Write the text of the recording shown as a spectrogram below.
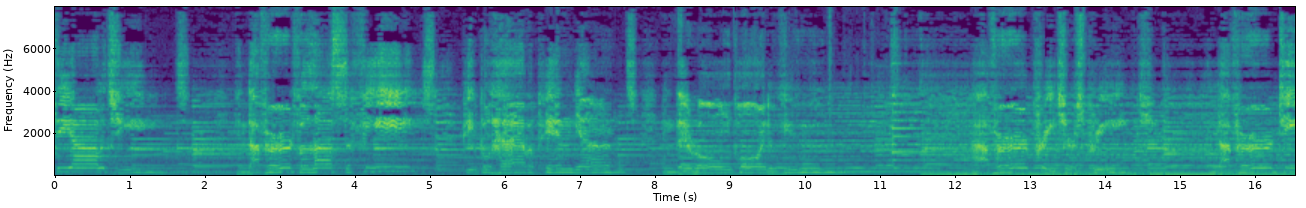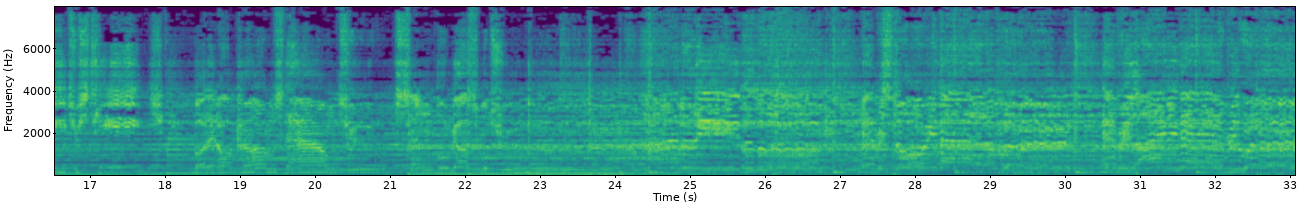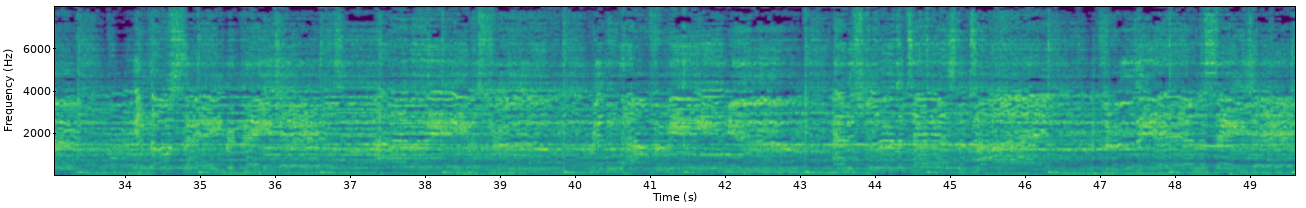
theologies and I've heard philosophies. People have opinions and their own point of view. I've heard preachers preach and I've heard teachers teach, but it all comes down to simple gospel truth. Endless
